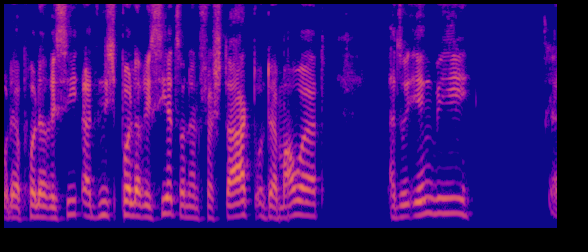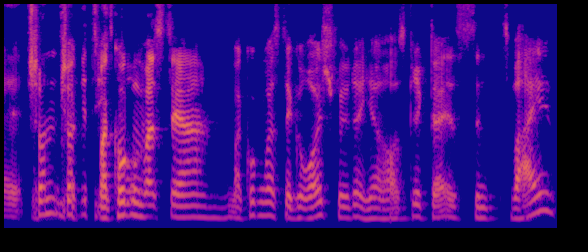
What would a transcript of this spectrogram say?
oder polarisi also nicht polarisiert, sondern verstärkt, untermauert. Also irgendwie, äh, schon schon Mal witzig mal so gucken, was der mal gucken, was der Geräuschfilter hier rauskriegt. Da ist sind 2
